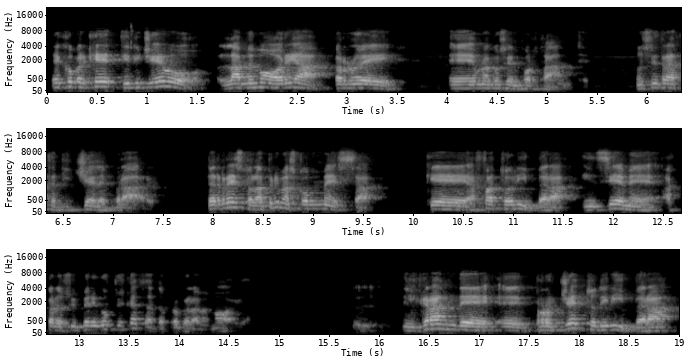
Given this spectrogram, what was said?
Ecco perché ti dicevo, la memoria per noi è una cosa importante. Non si tratta di celebrare. Del resto, la prima scommessa che ha fatto Libera insieme a quella sui beni confiscati è stata proprio la memoria. Il grande eh, progetto di Libera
